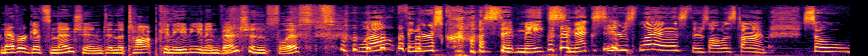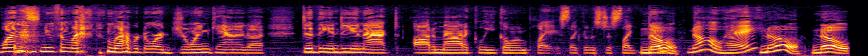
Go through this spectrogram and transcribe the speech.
never gets mentioned in the top Canadian inventions lists. well, fingers crossed it makes next year's list. There's always time. So once Newfoundland and Labrador joined Canada, did the Indian Act automatically go in place? Like it was just like, no. No, hey? No, no.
